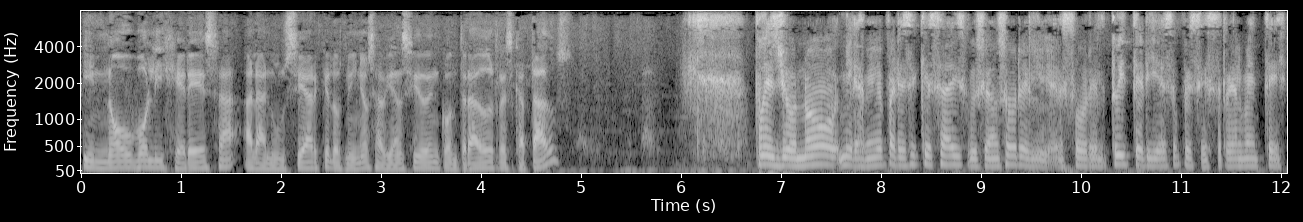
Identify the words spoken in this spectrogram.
¿Y no hubo ligereza al anunciar que los niños habían sido encontrados rescatados? Pues yo no, mira, a mí me parece que esa discusión sobre el, sobre el Twitter y eso pues es realmente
